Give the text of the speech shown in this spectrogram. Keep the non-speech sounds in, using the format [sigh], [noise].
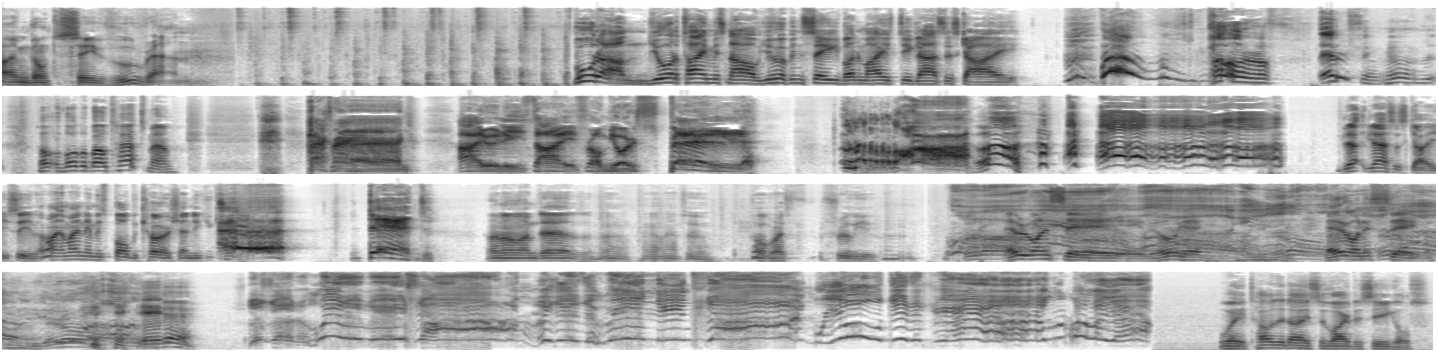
I'm going to save Vooran. Vooran, your time is now. You have been saved by the mighty glasses [gasps] guy. Power of everything. What about Hatman? Hatman, I release I from your spell. [laughs] Gla glasses guy, you see, my, my name is Bob Kirsch and you can't... [laughs] Dead. Oh no, I'm dead. Oh, I'm gonna have to go right through you. Everyone is saved. Oh yeah. Everyone is saved. [laughs] yeah. This is a winning song! This is a winning song! We all did it, yeah! Oh, yeah! Wait, how did I survive the seagulls?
